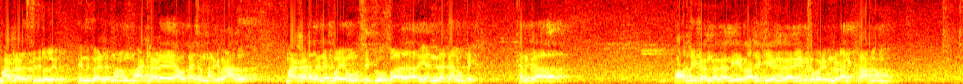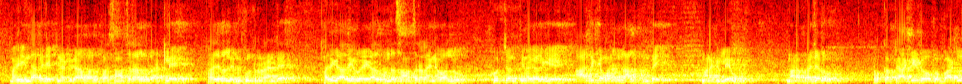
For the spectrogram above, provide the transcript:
మాట్లాడే స్థితిలో లేము. ఎందుకంటే మనం మాట్లాడే అవకాశం మనకు రాదు. మాట్లాడాలంటే భయం సిగ్గు బాధ అన్ని రకాలు ఉంటాయి. కనుక ఆర్థికంగా కానీ రాజకీయంగా కానీ వెనకబడి ఉండడానికి కారణం మరి ఇందాక చెప్పినట్టుగా వాళ్ళు పది సంవత్సరాలు కూడా అట్లే ప్రజలు ఎందుకుంటున్నారంటే పది కాదు ఇరవై కాదు వంద సంవత్సరాలు అయిన వాళ్ళు కూర్చొని తినగలిగే ఆర్థిక వనరులు వాళ్ళకు ఉంటాయి. మనకు లేవు. మన ప్రజలు ఒక ప్యాకెట్ ఒక బాటిల్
